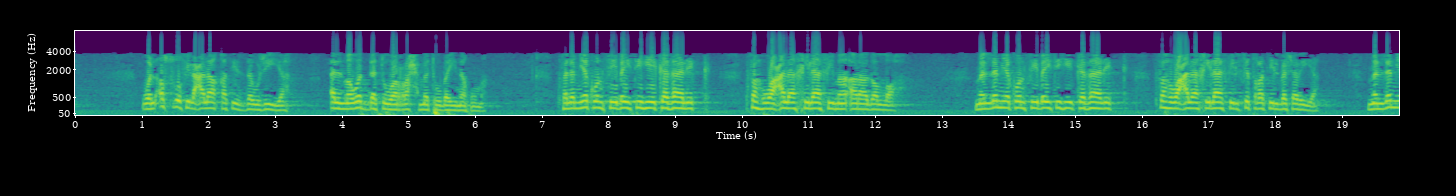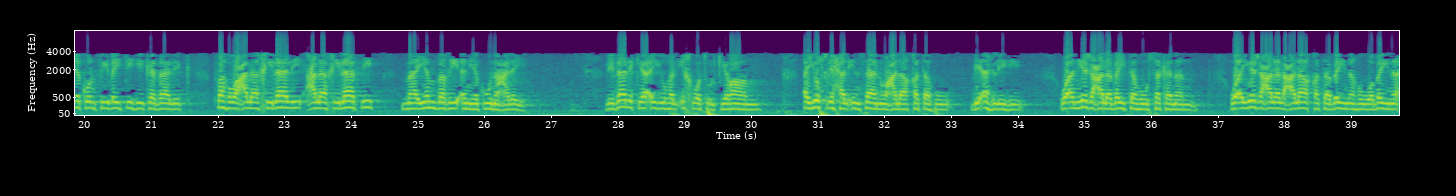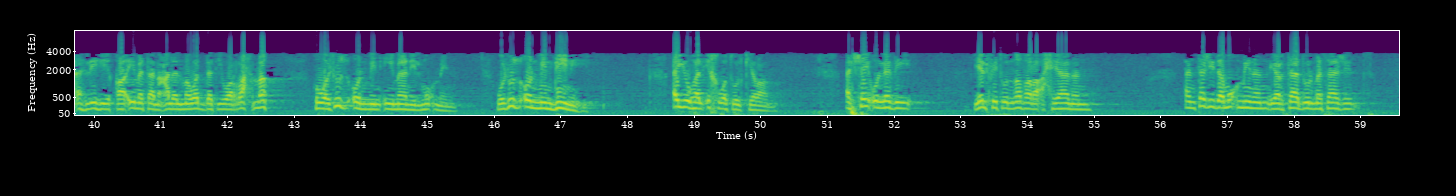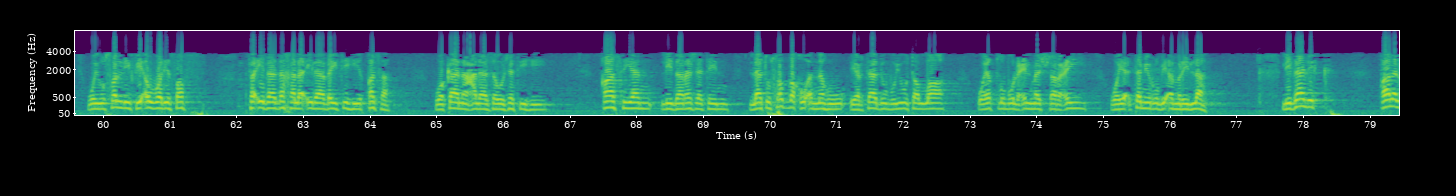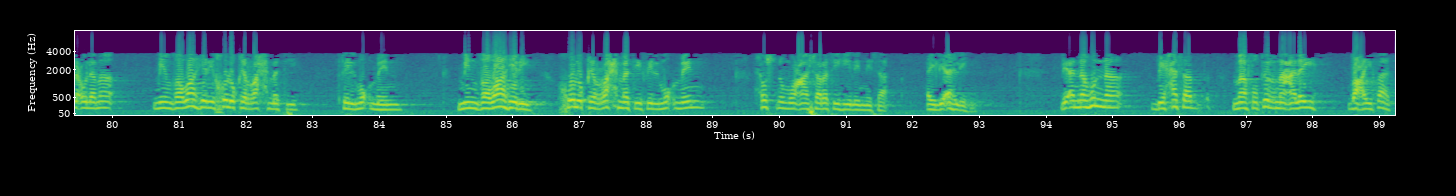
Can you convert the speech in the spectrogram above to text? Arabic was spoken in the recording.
والأصل في العلاقة الزوجية المودة والرحمة بينهما. فلم يكن في بيته كذلك فهو على خلاف ما أراد الله. من لم يكن في بيته كذلك فهو على خلاف الفطرة البشرية. من لم يكن في بيته كذلك فهو على خلال على خلاف ما ينبغي أن يكون عليه. لذلك يا أيها الإخوة الكرام أن يصلح الإنسان علاقته بأهله وأن يجعل بيته سكنا وأن يجعل العلاقة بينه وبين أهله قائمة على المودة والرحمة هو جزء من إيمان المؤمن. وجزء من دينه. أيها الإخوة الكرام الشيء الذي يلفت النظر أحيانا أن تجد مؤمنا يرتاد المساجد ويصلي في أول صف فإذا دخل إلى بيته قسى وكان على زوجته قاسيا لدرجة لا تصدق أنه يرتاد بيوت الله ويطلب العلم الشرعي ويأتمر بأمر الله. لذلك قال العلماء من ظواهر خلق الرحمة في المؤمن من ظواهر خلق الرحمة في المؤمن حسن معاشرته للنساء أي لأهله. لأنهن بحسب ما فطرن عليه ضعيفات.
